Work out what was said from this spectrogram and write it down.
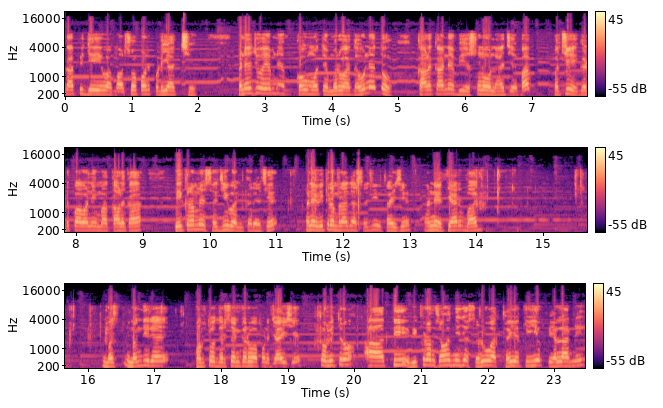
આપી દે એવા માણસો પણ પડ્યા જ છે. અને જો એમને કૌ મોતે મરવા દઉં ને તો કાળકાને બે સુણો લાજે બાપ. પછી ગઢપાવાની માં કાળકા વિક્રમને સજીવન કરે છે. અને વિક્રમ રાજા સજીવ થાય છે. અને ત્યારબાદ મંદિરે ભક્તો દર્શન કરવા પણ જાય છે. તો મિત્રો, આ હતી વિક્રમ સંવતની જે શરૂઆત થઈ હતી એ પહેલાંની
